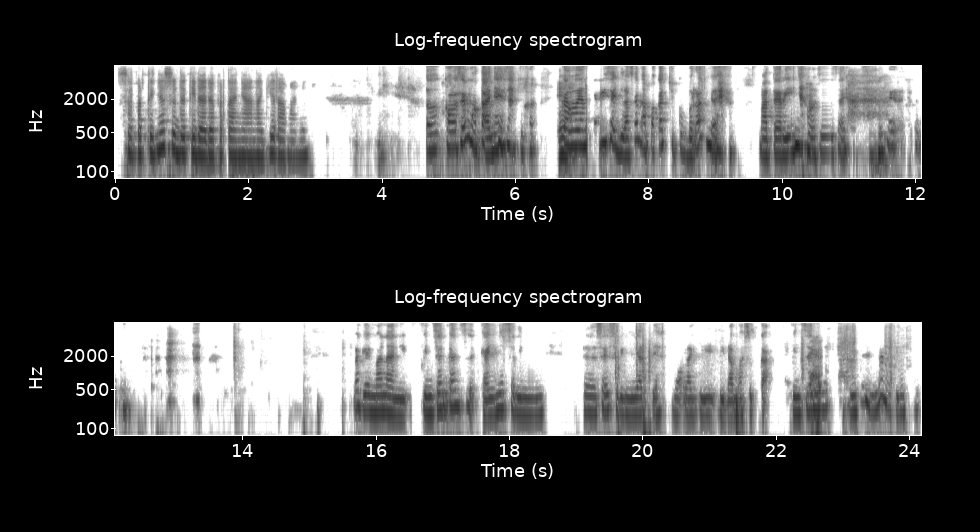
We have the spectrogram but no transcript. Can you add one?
Sepertinya sudah tidak ada pertanyaan lagi, Ramani. Uh, kalau saya mau tanya ya satu, ya. kalau yang tadi saya jelaskan, apakah cukup berat nggak ya materinya maksud saya? Bagaimana nih, Vincent kan kayaknya sering, uh, saya sering lihat ya, mau lagi tidak masuk kak. Vincent, Vincent gimana Vincent?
